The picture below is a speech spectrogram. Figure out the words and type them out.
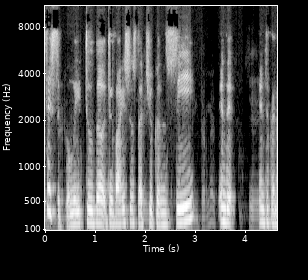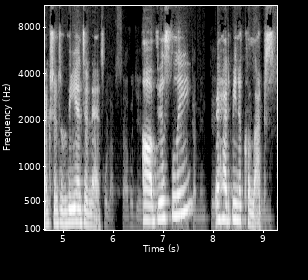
physically to the devices that you can see in the interconnection to the internet. Obviously, there had been a collapse.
